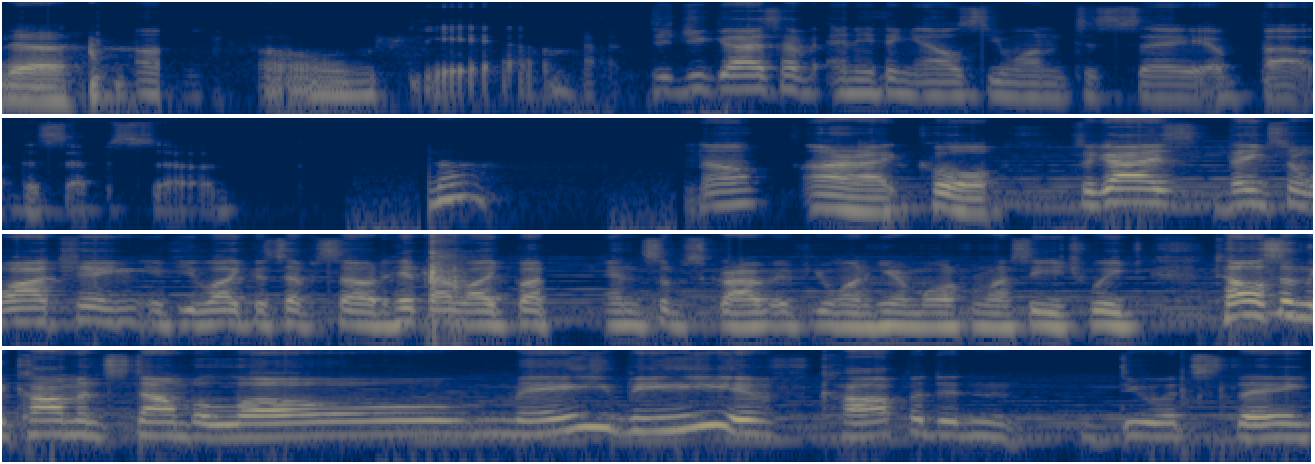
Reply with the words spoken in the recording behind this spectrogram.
yeah. Yeah. Oh yeah. Did you guys have anything else you wanted to say about this episode? No. No? All right, cool. So, guys, thanks for watching. If you like this episode, hit that like button and subscribe if you want to hear more from us each week. Tell us in the comments down below, maybe if Kappa didn't do its thing.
